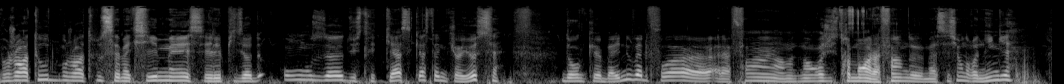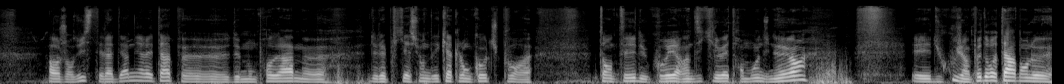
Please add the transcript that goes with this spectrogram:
Bonjour à toutes, bonjour à tous, c'est Maxime et c'est l'épisode 11 du Streetcast Cast and Curious. Donc bah, une nouvelle fois euh, à la fin, un enregistrement à la fin de ma session de running. Alors aujourd'hui c'était la dernière étape euh, de mon programme euh, de l'application Decathlon Coach pour tenter de courir un 10 km en moins d'une heure. Et du coup j'ai un peu de retard dans le,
